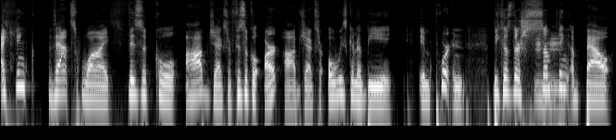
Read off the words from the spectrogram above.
I think that's why physical objects or physical art objects are always going to be important because there's Mhm. something about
